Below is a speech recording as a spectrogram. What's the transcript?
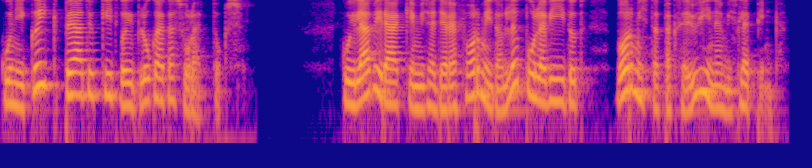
kuni kõik peatükid võib lugeda suletuks. kui läbirääkimised ja reformid on lõpule viidud, vormistatakse ühinemisleping.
